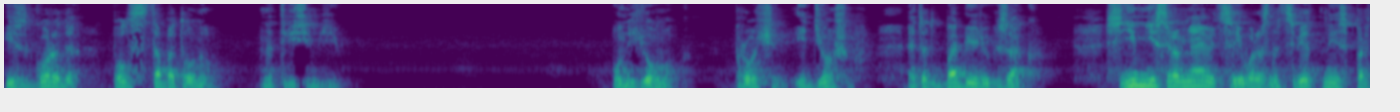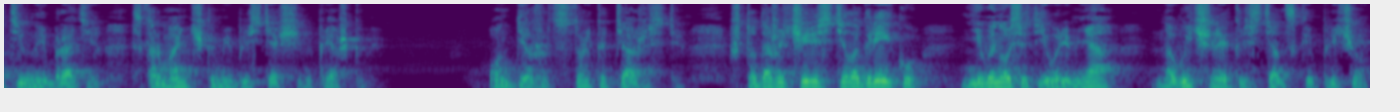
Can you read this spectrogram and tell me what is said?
Из города – полста батонов на три семьи. Он емок, прочен и дешев, этот бабий рюкзак. С ним не сравняются его разноцветные спортивные братья с карманчиками и блестящими пряжками. Он держит столько тяжести, что даже через телогрейку не выносит его ремня на вычное крестьянское плечо.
